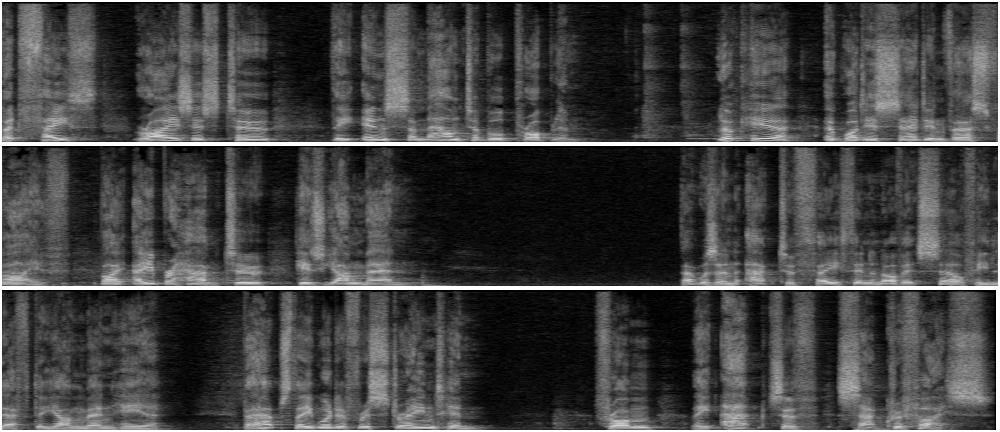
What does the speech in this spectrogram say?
But faith rises to the insurmountable problem. Look here at what is said in verse 5 by Abraham to his young men. That was an act of faith in and of itself. He left the young men here. Perhaps they would have restrained him from the act of sacrifice.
